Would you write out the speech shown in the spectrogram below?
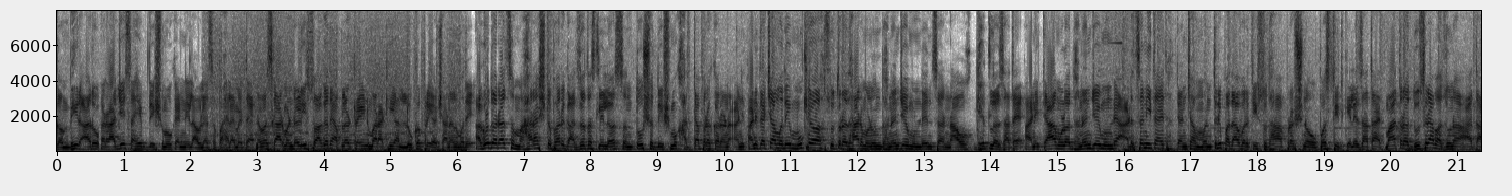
गंभीर आरोप राजेसाहेब देशमुख यांनी लावल्याचं पाहायला मिळत आहे नमस्कार मंडळी स्वागत आहे आपलं ट्रेंड मराठी या लोकप्रिय चॅनलमध्ये. अगोदरच महाराष्ट्रभर गाजत असलेलं संतोष देशमुख हत्या प्रकरण आणि आणि त्याच्यामध्ये मुख्य सूत्रधार म्हणून धनंजय मुंडेंचं नाव घेतलं जात आहे आणि त्यामुळं धनंजय मुंडे अडचणीत आहेत. त्यांच्या मंत्रिपदावरती सुद्धा प्रश्न उपस्थित केले जात आहेत. मात्र दुसऱ्या बाजूनं आता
